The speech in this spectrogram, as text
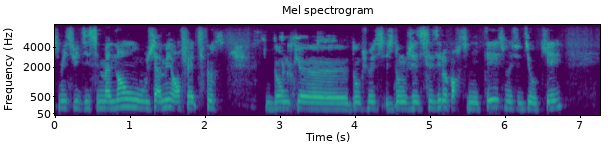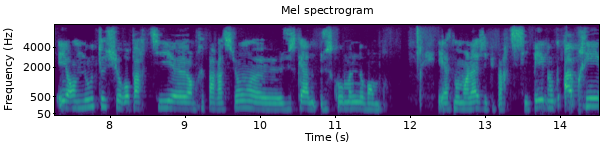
Je me suis dit c'est maintenant ou jamais en fait. Donc, euh, donc, je donc j'ai saisi l'opportunité. Je me suis dit OK. Et en août, je suis repartie euh, en préparation euh, jusqu'à jusqu'au mois de novembre. Et à ce moment-là, j'ai pu participer. Donc après,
